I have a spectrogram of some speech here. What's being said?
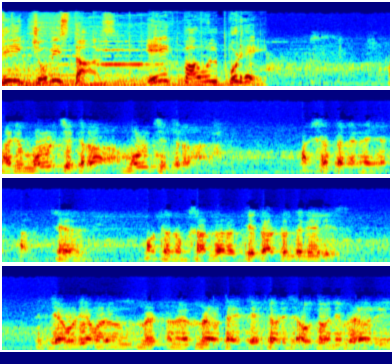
झी चोवीस तास एक पाऊल पुढे. माझे मूळ चित्र मूळ चित्र. अशा तऱ्हेने मोठं नुकसान झालं. ते काढून तर गेलीच. जेवढी मिळून मिळवता येते तेवढी दोन्ही मिळवली.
